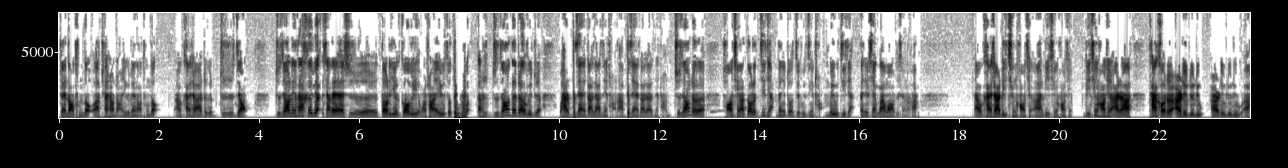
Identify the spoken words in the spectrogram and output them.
震荡通道啊，偏上涨一个震荡通道。然后看一下这个纸浆，纸浆零三合约现在是到了一个高位，往上也有所突破，但是纸浆在这个位置，我还是不建议大家进场的，不建议大家进场。纸浆这个行情啊，到了低点咱就找机会进场，没有低点咱就先观望就行了啊。然后看一下沥青行情啊，沥青行情，沥青行情还是啊。参考这个二六六六二六六六啊，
